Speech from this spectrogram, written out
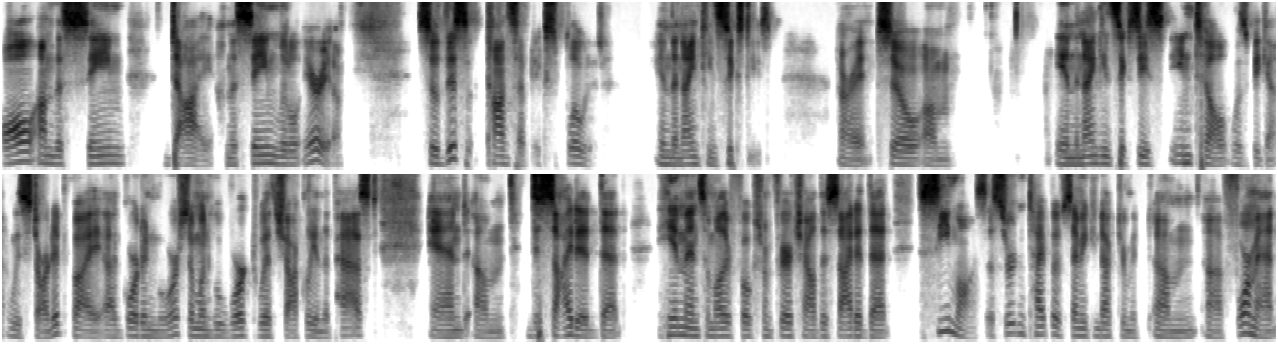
all on the same die, on the same little area. So this concept exploded in the 1960s. All right, so um, in the 1960s, Intel was begun was started by uh, Gordon Moore, someone who worked with Shockley in the past, and um, decided that him and some other folks from Fairchild decided that CMOS, a certain type of semiconductor um, uh, format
